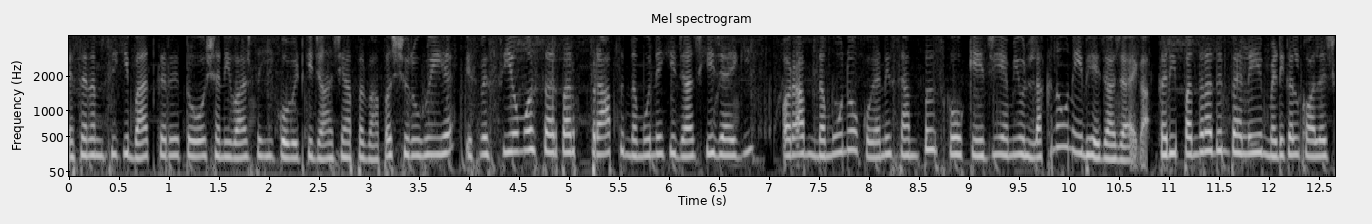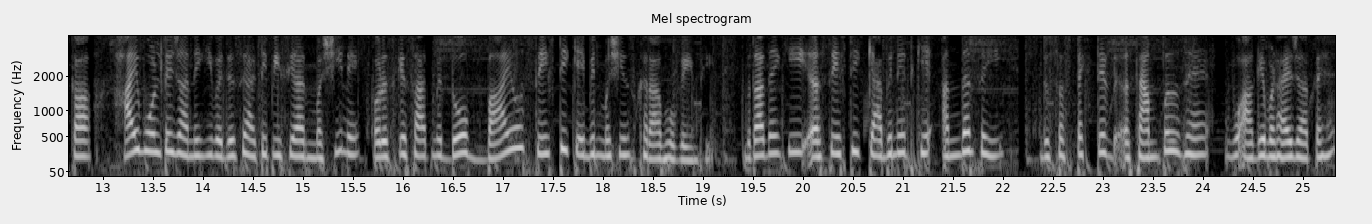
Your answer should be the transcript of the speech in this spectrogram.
एसएनएमसी की बात करें तो शनिवार से ही कोविड की जाँच यहाँ पर वापस शुरू हुई है। इसमें सीएमओ स्तर पर प्राप्त नमूने की जाँच की जाएगी और अब नमूनों को, यानी सैंपल्स को केजीएमयू लखनऊ नहीं भेजा जाएगा। करीब पंद्रह दिन पहले ही मेडिकल कॉलेज का हाई वोल्टेज आने की वजह से आरटीपीसीआर मशीनें और इसके साथ में दो बायो सेफ्टी केबिन मशीन खराब हो गई थी। बता दें कि सेफ्टी कैबिनेट के अंदर से ही जो सस्पेक्टेड सैंपल्स हैं, वो आगे बढ़ाए जाते हैं।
